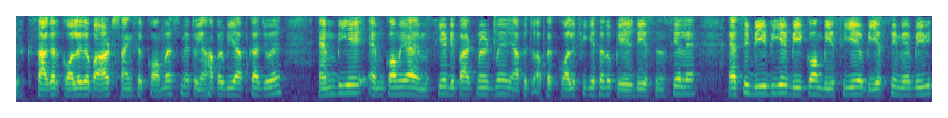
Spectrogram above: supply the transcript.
Sagar college of arts science and commerce में। तो यहाँ पर भी आपका जो है एम बी एम कॉम या एम सी ए डिपार्टमेंट में यहाँ पे जो आपका क्वालिफिकेशन और पीएचडी एसेंशियल है। ऐसे B B A B com B C A B S C में भी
